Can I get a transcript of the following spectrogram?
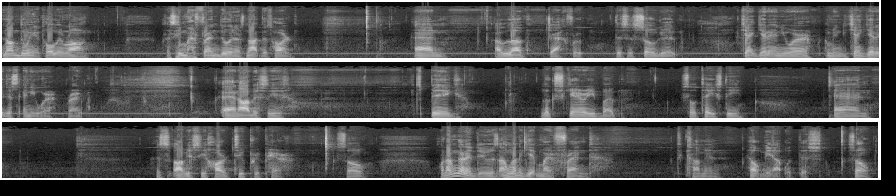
no, I'm doing it totally wrong. I see my friend do it, it's not this hard. And I love jackfruit. This is so good. Can't get it anywhere. I mean, you can't get it just anywhere, right? And obviously, it's big, looks scary, but so tasty. And it's obviously hard to prepare. So what I'm gonna do is I'm gonna get my friend come and help me out with this. So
